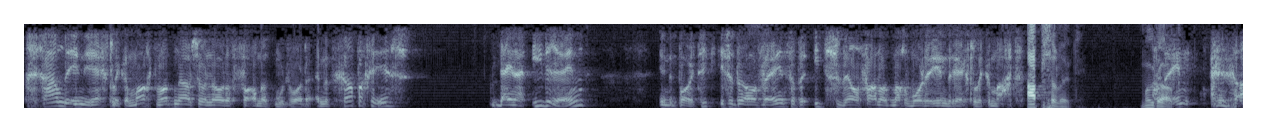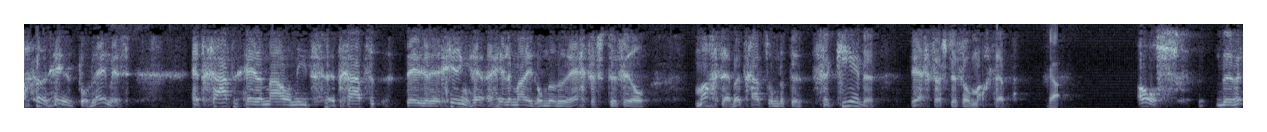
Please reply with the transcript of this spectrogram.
gaande in die rechtelijke macht, wat nou zo nodig veranderd moet worden. En het grappige is, bijna iedereen in de politiek is het erover eens dat er iets wel veranderd mag worden in de rechtelijke macht. Absoluut. Moet alleen, alleen het probleem is, Het gaat helemaal niet, het gaat deze regering helemaal niet omdat de rechters te veel macht hebben. Het gaat om dat de verkeerde rechters te veel macht hebben. Ja. Als de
